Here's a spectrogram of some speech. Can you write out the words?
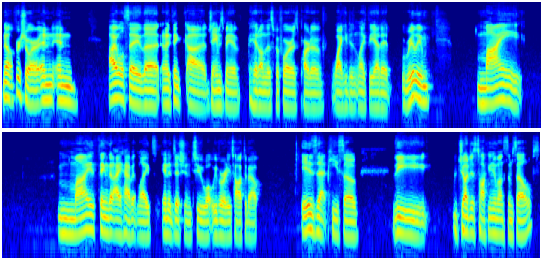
no for sure and and i will say that and i think uh james may have hit on this before as part of why he didn't like the edit really my my thing that i haven't liked in addition to what we've already talked about is that piece of the judges talking amongst themselves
